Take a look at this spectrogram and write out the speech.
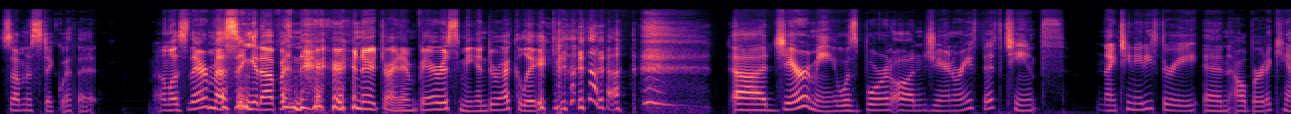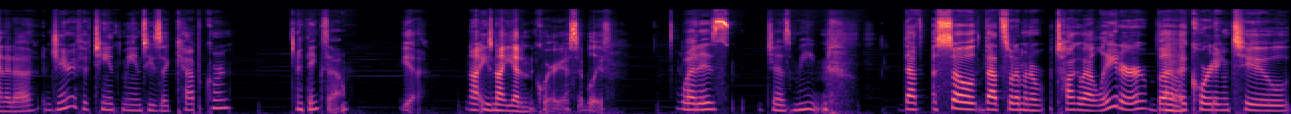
So I'm gonna stick with it. Unless they're messing it up and they're and they're trying to embarrass me indirectly. uh, Jeremy was born on January 15th, 1983 in Alberta, Canada. And January 15th means he's a Capricorn. I think so. Yeah. Not he's not yet an Aquarius, I believe. What is Jasmine? That's so that's what I'm going to talk about later. But Oh. according to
